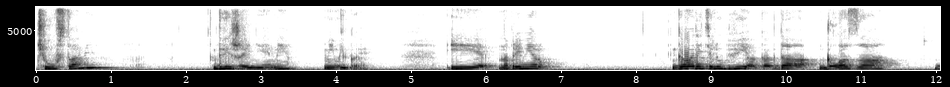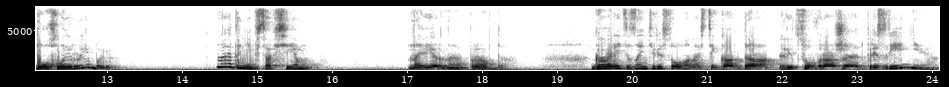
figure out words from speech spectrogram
чувствами, движениями, мимикой. И, например, говорить о любви, а когда глаза дохлой рыбы, ну это не совсем, наверное, правда. Говорить о заинтересованности, когда лицо выражает презрение,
